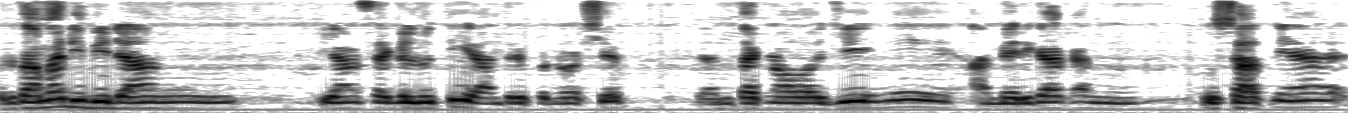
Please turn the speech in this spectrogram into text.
terutama di bidang yang saya geluti, entrepreneurship dan teknologi ini Amerika kan pusatnya.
